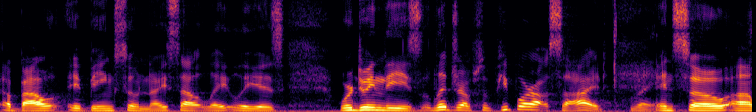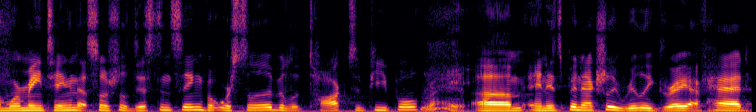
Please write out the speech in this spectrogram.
about it being so nice out lately is we're doing these lit drops, but people are outside, Right. and so um, we're maintaining that social distancing, but we're still able to talk to people. Right. Um, and it's been actually really great. I've had,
